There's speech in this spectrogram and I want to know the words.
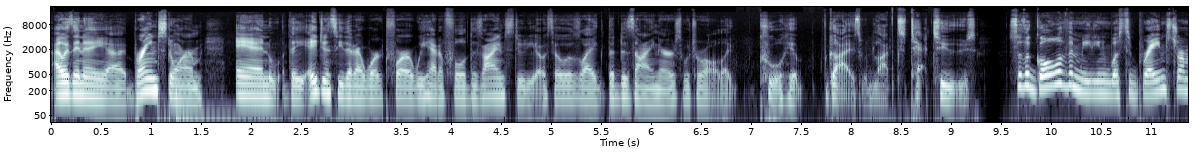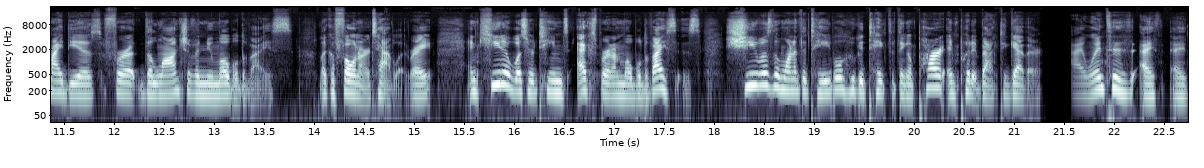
I was in a uh, brainstorm, and the agency that I worked for, we had a full design studio. So it was like the designers, which were all like cool, hip guys with lots of tattoos. So the goal of the meeting was to brainstorm ideas for the launch of a new mobile device, like a phone or a tablet, right? And Keita was her team's expert on mobile devices. She was the one at the table who could take the thing apart and put it back together. I went to I, I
